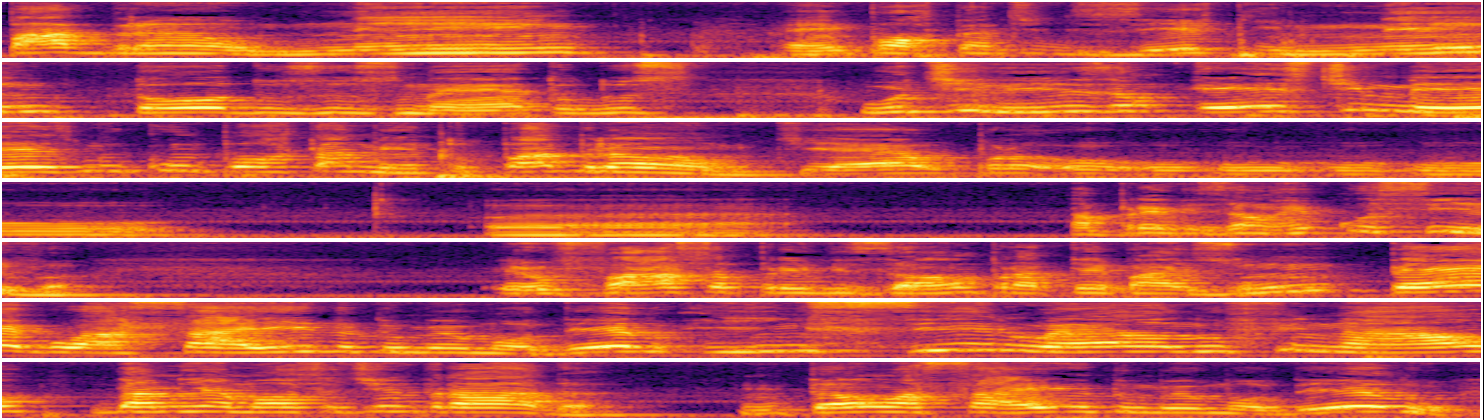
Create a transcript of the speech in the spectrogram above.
padrão. Nem é importante dizer que nem todos os métodos utilizam este mesmo comportamento padrão, que é o, o, o, uh, a previsão recursiva. Eu faço a previsão para ter mais um, pego a saída do meu modelo e insiro ela no final da minha amostra de entrada. Então, a saída do meu modelo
